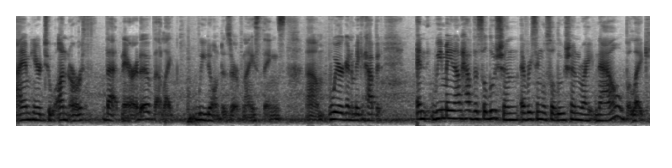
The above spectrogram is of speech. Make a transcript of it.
I am here to unearth that narrative that like we don't deserve nice things. Um, we're gonna make it happen, and we may not have the solution, every single solution right now. But like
